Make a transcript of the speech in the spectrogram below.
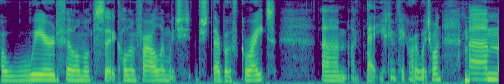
a weird film opposite Colin Farrell, in which they're both great. Um, I bet you can figure out which one. Um,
